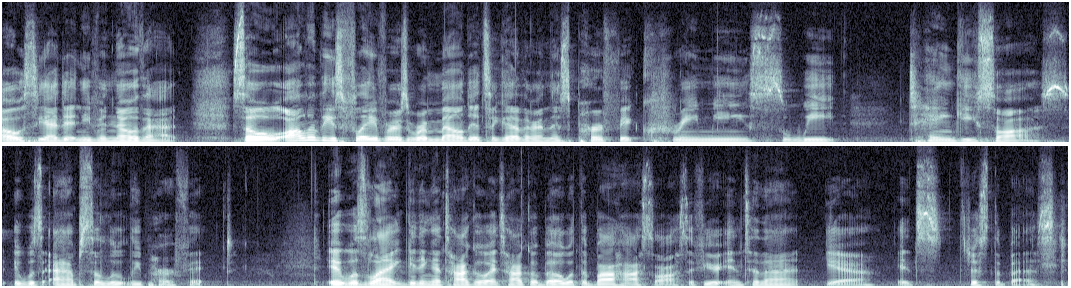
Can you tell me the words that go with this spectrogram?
Oh, see, I didn't even know that. So all of these flavors were melded together in this perfect, creamy, sweet, tangy sauce. It was absolutely perfect. It was like getting a taco at Taco Bell with the Baja sauce. If you're into that, yeah, it's just the best.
